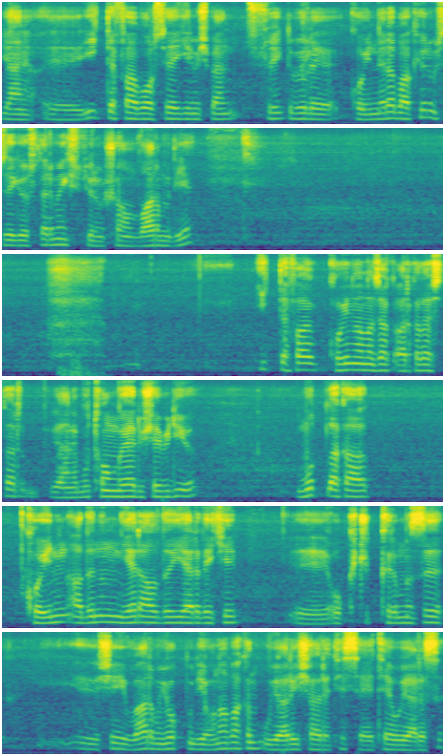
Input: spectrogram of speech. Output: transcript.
Yani e, ilk defa borsaya girmiş ben sürekli böyle coinlere bakıyorum size göstermek istiyorum şu an var mı diye. İlk defa coin alacak arkadaşlar yani bu tongaya düşebiliyor. Mutlaka coin'in adının yer aldığı yerdeki e, o küçük kırmızı e, şey var mı yok mu diye ona bakın. Uyarı işareti ST uyarısı.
